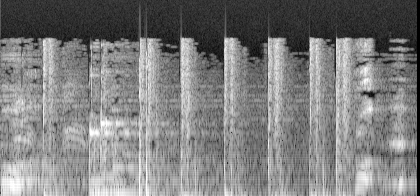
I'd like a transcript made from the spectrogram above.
嗯嗯。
